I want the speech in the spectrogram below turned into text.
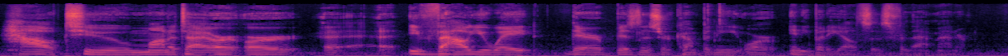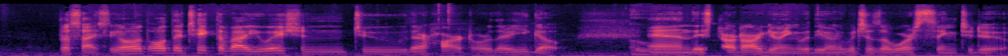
how to monetize or, or uh, evaluate their business or company or anybody else's for that matter. Precisely. Or, or they take the valuation to their heart or their ego. And they start arguing with you, and which is the worst thing to do.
